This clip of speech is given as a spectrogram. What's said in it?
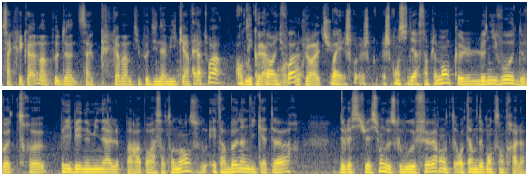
ça crée quand même un peu, de, ça crée quand même un petit peu de dynamique inflatoire. encore une fois, ouais, je, considère simplement que le niveau de votre PIB nominal par rapport à sa tendance est un bon indicateur de la situation de ce que vous pouvez faire en, en termes de banque centrale.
